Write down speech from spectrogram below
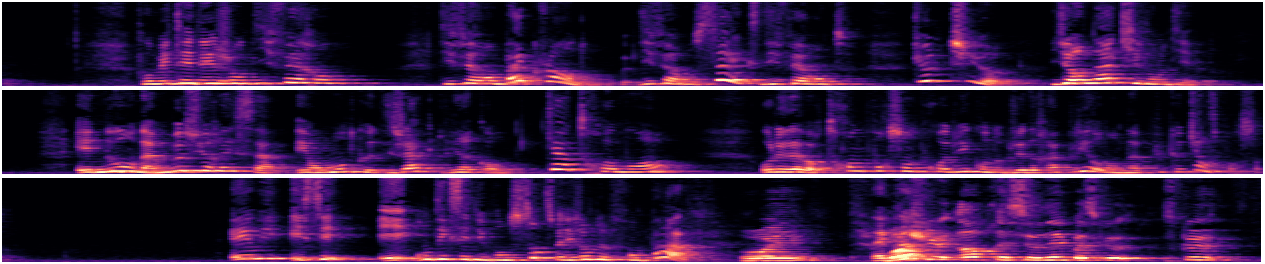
Vous mettez des gens différents, différents backgrounds, différents sexes, différentes cultures. Il y en a qui vont le dire. Et nous, on a mesuré ça. Et on montre que déjà, rien qu'en 4 mois, au lieu d'avoir 30% de produits qu'on est obligé de rappeler, on n'en a plus que 15%. Et oui, et, c'est, et on dit que c'est du bon sens, mais les gens ne le font pas. Oui. D'accord Moi, je suis impressionné parce que ce que,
